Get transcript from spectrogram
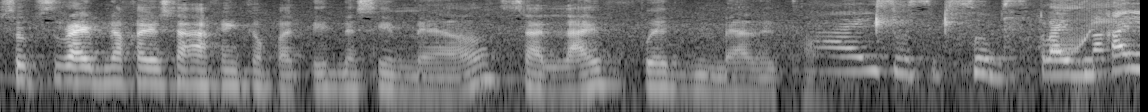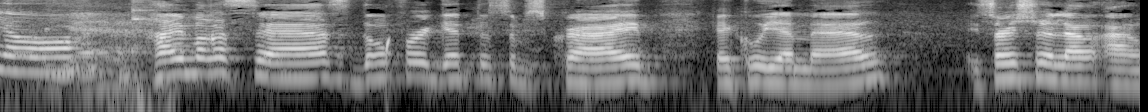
Subscribe na kayo sa aking kapatid na si Mel sa Life with Meliton. Hi, sus- subscribe na kayo. Hi mga sis! Don't forget to subscribe kay Kuya Mel. I-search nyo lang ang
